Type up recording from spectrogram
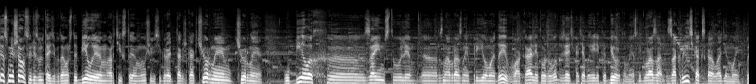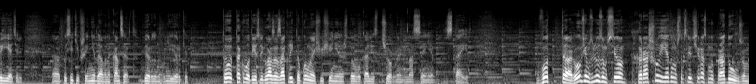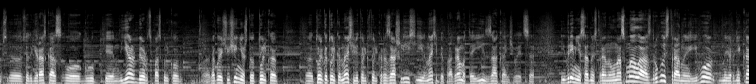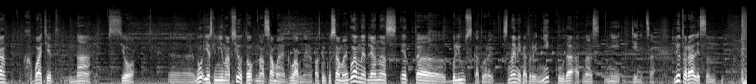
Все смешалось в результате, потому что белые артисты научились играть так же, как черные. Черные у белых э, заимствовали э, разнообразные приемы, да и в вокале тоже. Вот взять хотя бы Эрика Бёрдена. Если глаза закрыть, как сказал один мой приятель, э, посетивший недавно концерт Бёрдена в Нью-Йорке, то так вот, если глаза закрыть, то полное ощущение, что вокалист черный на сцене стоит. Вот так. В общем, с блюзом все хорошо, и я думаю, что в следующий раз мы продолжим э, все-таки рассказ о группе Yardbirds, поскольку э, такое ощущение, что только э, только-только начали, только-только разошлись, и на тебе программа-то и заканчивается. И времени, с одной стороны, у нас мало, а с другой стороны, его наверняка хватит на все. Ну, если не на все, то на самое главное. Поскольку самое главное для нас это блюз, который с нами, который никуда от нас не денется. Лютер Алисон. Going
